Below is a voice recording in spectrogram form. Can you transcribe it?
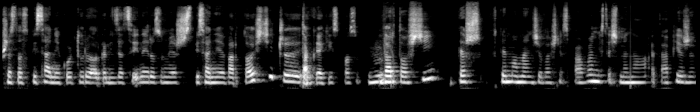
Przez to spisanie kultury organizacyjnej rozumiesz spisanie wartości, czy tak. w jakiś sposób? Mhm. Wartości. I też w tym momencie właśnie z Pawłem jesteśmy na etapie, że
